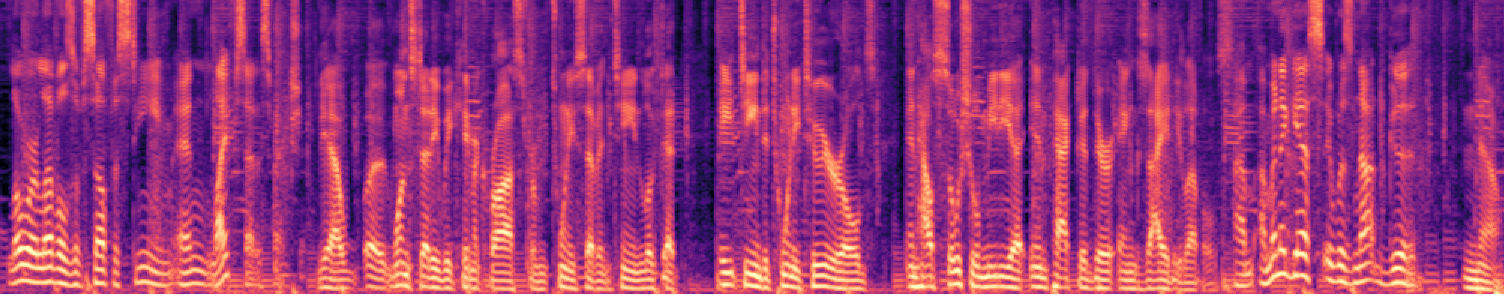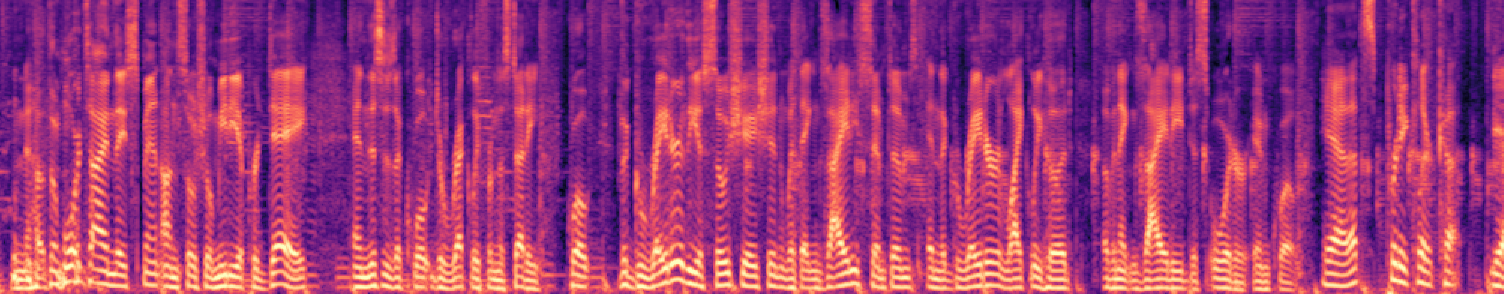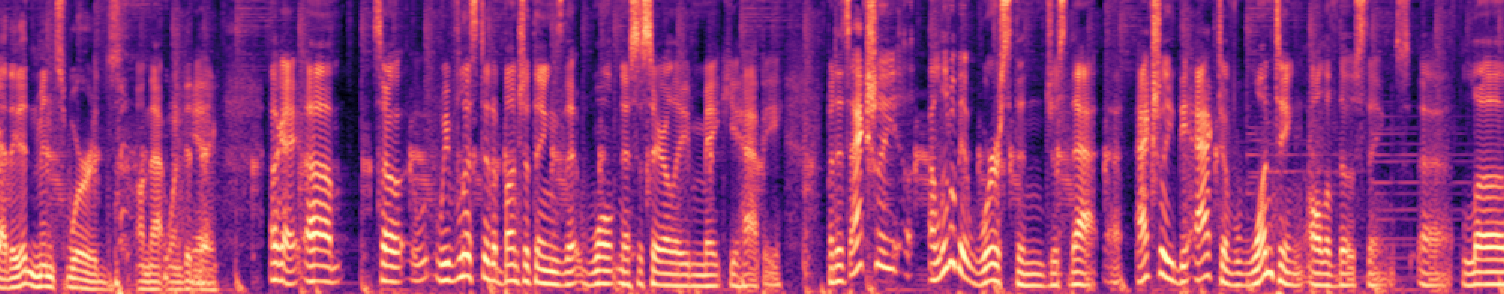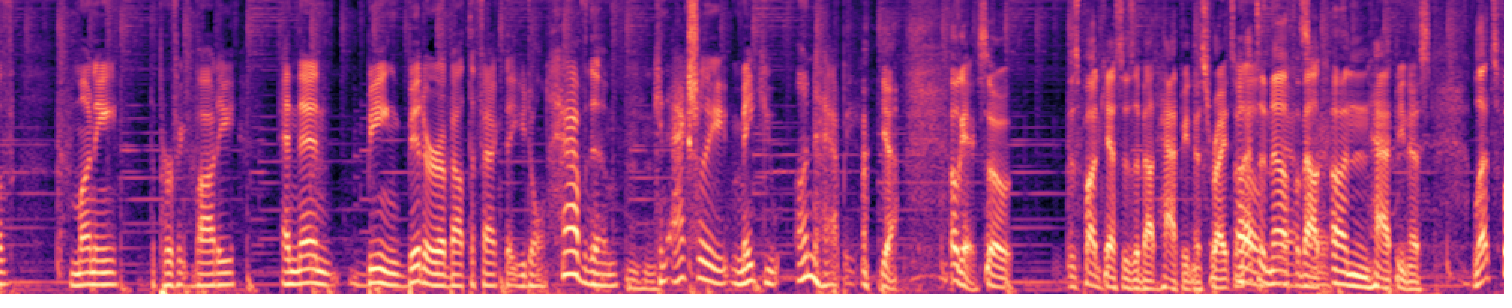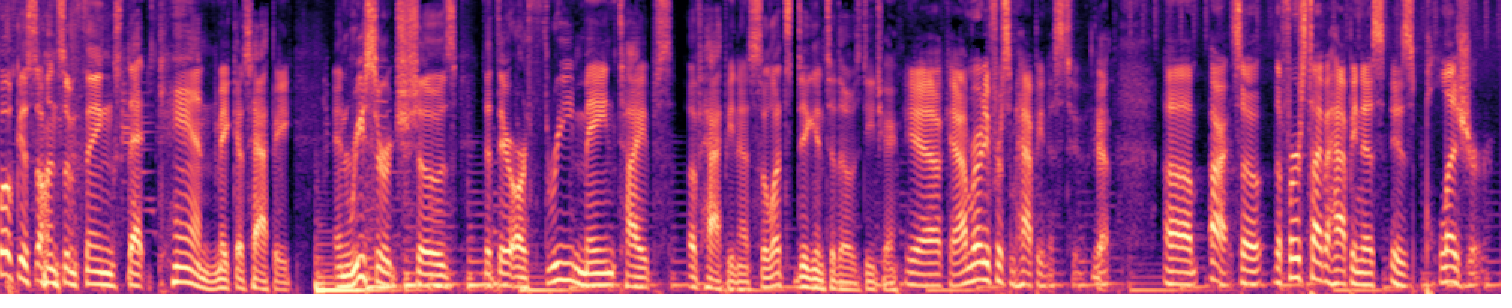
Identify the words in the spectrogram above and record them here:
lower levels of self-esteem and life satisfaction. Yeah, uh, one study we came across from 2017 looked at 18 to 22 year olds and how social media impacted their anxiety levels. Um, I'm going to guess it was not good. No, no. The more time they spent on social media per day, and this is a quote directly from the study quote, the greater the association with anxiety symptoms and the greater likelihood of an anxiety disorder, end quote. Yeah, that's pretty clear cut. Yeah, they didn't mince words on that one, did Yeah. they? Okay, um, so we've listed a bunch of things that won't necessarily make you happy, but it's actually a- little bit worse than just that. Uh, actually, the act of wanting all of those things uh, love, money, the perfect body, and then being bitter about the fact that you don't have them can actually make you unhappy. Yeah. Okay, so this podcast is about happiness, right? So that's Oh, enough yeah, about sorry. unhappiness. Let's focus on some things that can make us happy. And research shows that there are three main types of happiness. So let's dig into those, DJ. Yeah, okay. I'm ready for some happiness too. Yeah. Um, all right. So the first type of happiness is pleasure.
